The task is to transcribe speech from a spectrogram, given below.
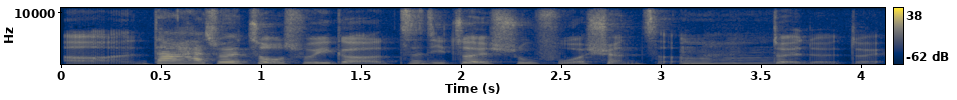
呃，大家还是会做出一个自己最舒服的选择。嗯，对对对。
